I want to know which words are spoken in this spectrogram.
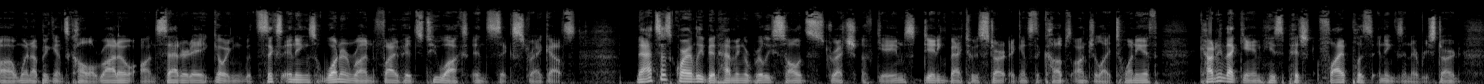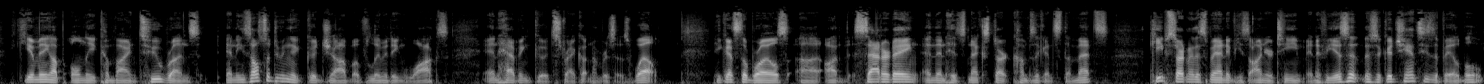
uh, went up against Colorado on Saturday, going with six innings, one and run, five hits, two walks, and six strikeouts. Matz has quietly been having a really solid stretch of games dating back to his start against the Cubs on July 20th. Counting that game, he's pitched five plus innings in every start, giving up only combined two runs, and he's also doing a good job of limiting walks and having good strikeout numbers as well. He gets the Royals uh, on Saturday, and then his next start comes against the Mets. Keep starting this man if he's on your team, and if he isn't, there's a good chance he's available,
